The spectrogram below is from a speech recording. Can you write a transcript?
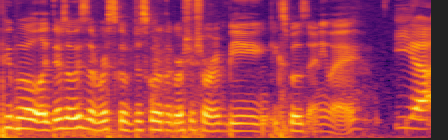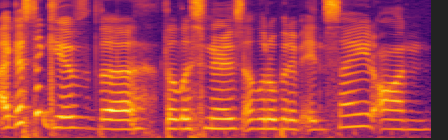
people like there's always the risk of just going to the grocery store and being exposed anyway. Yeah, I guess to give the the listeners a little bit of insight on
